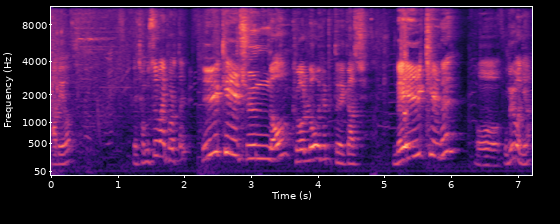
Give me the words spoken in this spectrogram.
답이요? 네, 점수 많이 벌었다 1킬 준, 어? 그걸로 헬프트 여기까지 내 1킬은? 어, 500원이야?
